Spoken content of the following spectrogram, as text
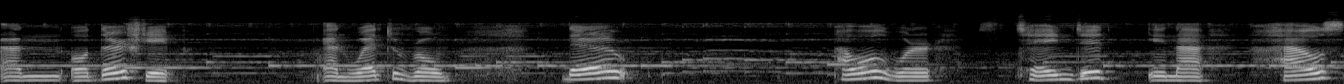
another ship and went to Rome. There, Paul were changed in a house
